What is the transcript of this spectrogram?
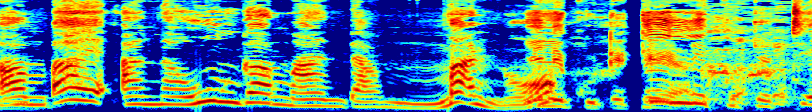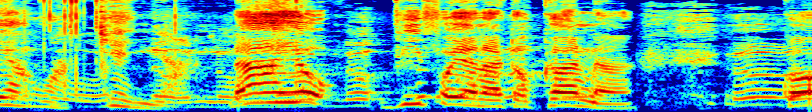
ambaye anaunga maandamano Ili kutetea. ili kutetea Wakenya. nayo vifo yanatokana kwa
